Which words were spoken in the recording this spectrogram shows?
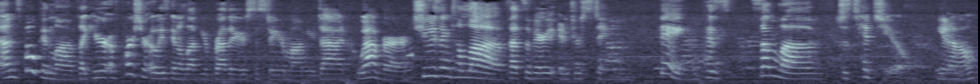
unspoken love. Like you're, of course, you're always gonna love your brother, your sister, your mom, your dad, whoever. Choosing to love, that's a very interesting thing because some love just hits you, you know.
